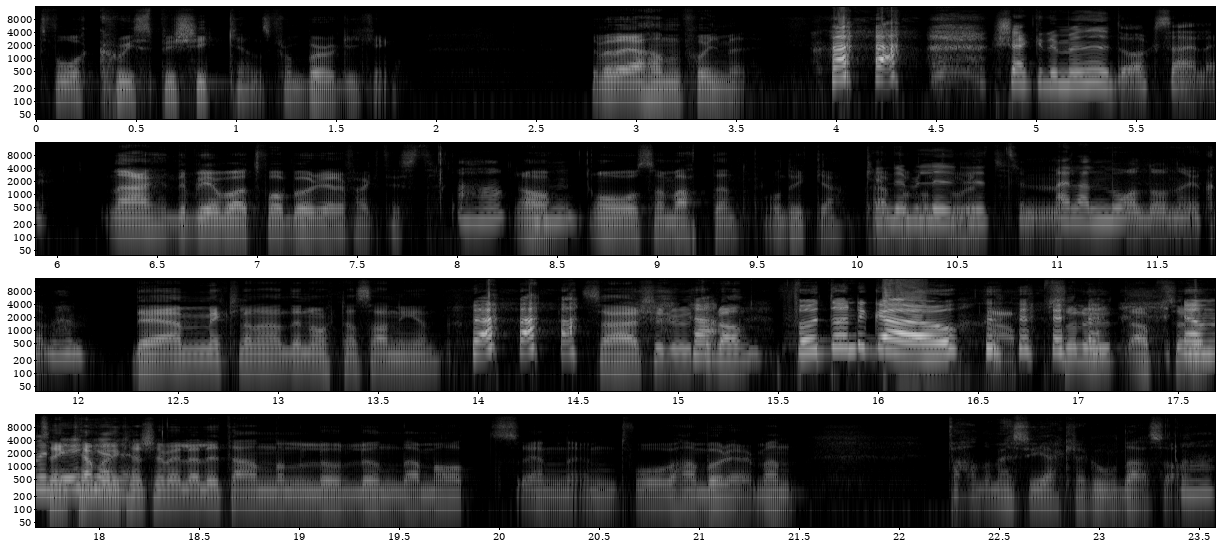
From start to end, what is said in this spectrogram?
Två crispy chickens från Burger King. Det var det jag hann få i mig. Käkade du meny då också eller? Nej, det blev bara två burgare faktiskt. Aha. Ja, mhm. och sen vatten och dricka. Kan det bli lite mellanmål då när du kommer hem? Det är Mäklarna, den nakna sanningen. Så här ser det ut ibland. Food on the go! Absolut, absolut. Ja, Sen kan man ju kanske välja lite annorlunda mat än, än två hamburgare, men fan de är så jäkla goda alltså. Ja.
